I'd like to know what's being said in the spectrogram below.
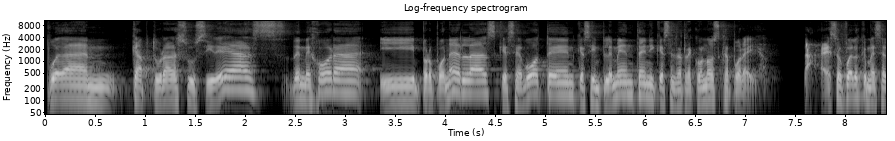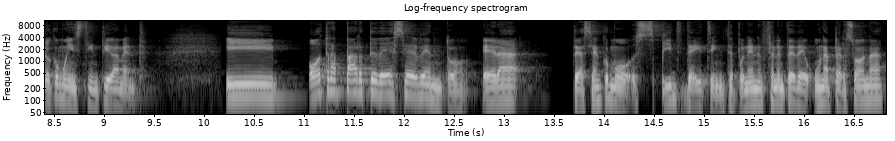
puedan capturar sus ideas de mejora y proponerlas, que se voten, que se implementen y que se les reconozca por ello. Ah, eso fue lo que me salió como instintivamente. Y otra parte de ese evento era te hacían como speed dating, te ponían enfrente de una persona,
